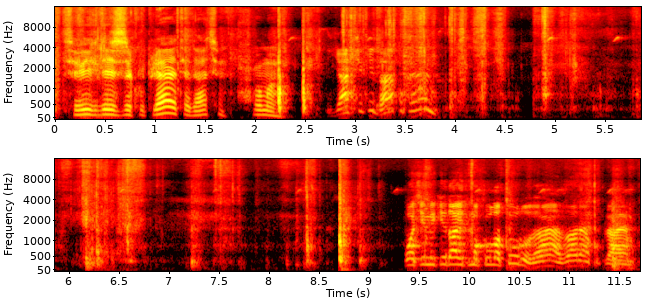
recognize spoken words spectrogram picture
Це ви їх десь закупляєте, да, цю бумагу? Ящики, так, купуємо. Потім і кидають макулатуру, да, а зараз купляємо.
